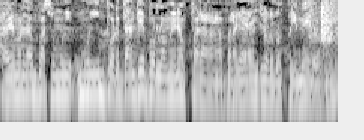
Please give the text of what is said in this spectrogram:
habremos dado un paso muy, muy importante, por lo menos para, para quedar entre los dos primeros. ¿no?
